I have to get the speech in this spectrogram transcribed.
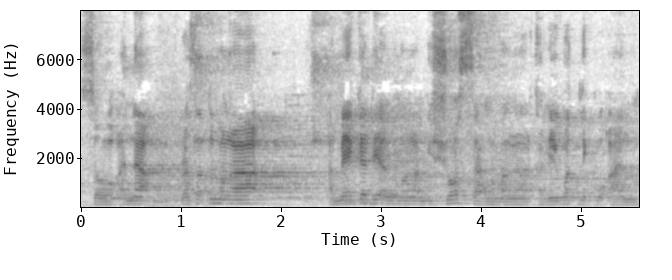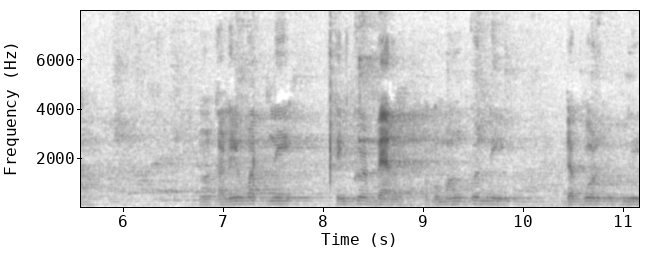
so ana para sa mga amega di ang mga ambisyosa nga mga kaliwat ni kuan mga kaliwat ni Tinkerbell pag umangkon ni Dagol ug ni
